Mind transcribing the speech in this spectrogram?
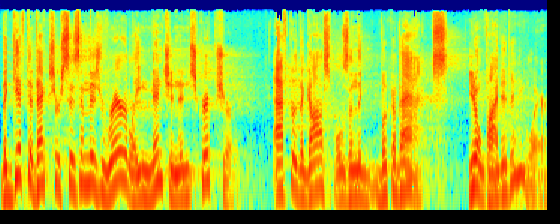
the gift of exorcism is rarely mentioned in Scripture after the Gospels and the book of Acts. You don't find it anywhere.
